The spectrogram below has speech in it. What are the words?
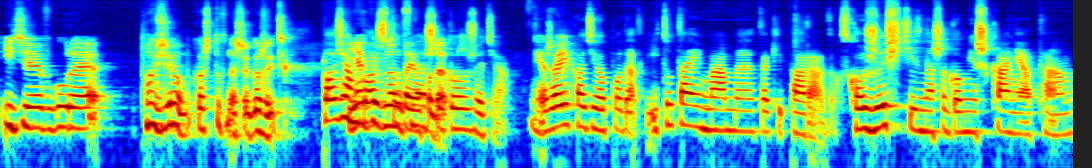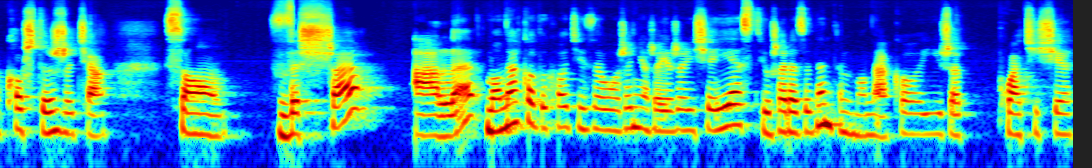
idzie w górę poziom kosztów naszego życia. Poziom Jak kosztów naszego podatki? życia. Jeżeli chodzi o podatki, i tutaj mamy taki paradoks. Korzyści z naszego mieszkania tam, koszty życia są wyższe, ale Monako wychodzi z założenia, że jeżeli się jest już rezydentem Monako i że płaci się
